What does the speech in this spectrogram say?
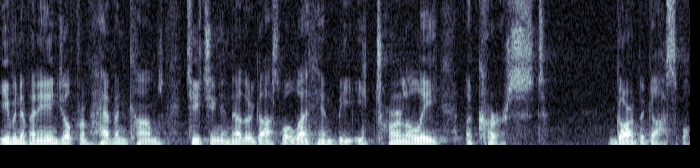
even if an angel from heaven comes teaching another gospel, let him be eternally accursed. Guard the gospel.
